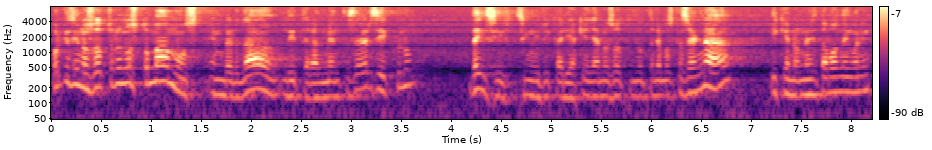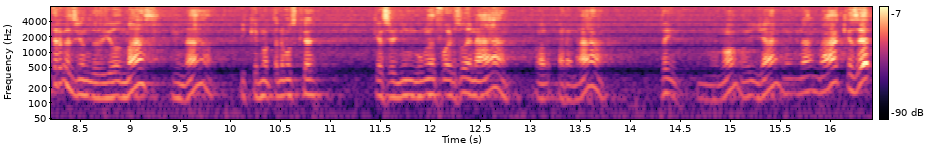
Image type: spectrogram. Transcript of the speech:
Porque si nosotros nos tomamos en verdad literalmente ese versículo, de sí significaría que ya nosotros no tenemos que hacer nada y que no necesitamos ninguna intervención de Dios más, ni nada, y que no tenemos que, que hacer ningún esfuerzo de nada, para, nada. Sí, no, no, no, ya, no hay nada, nada que hacer.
